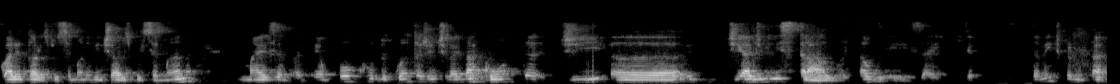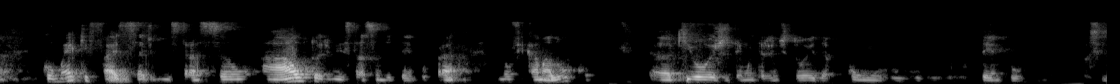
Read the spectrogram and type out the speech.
40 horas por semana, 20 horas por semana, mas é, é um pouco do quanto a gente vai dar conta de, de administrá-lo. Talvez aí também te perguntar como é que faz essa administração, a auto-administração do tempo, para não ficar maluco, uh, que hoje tem muita gente doida com o, tempo, assim,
